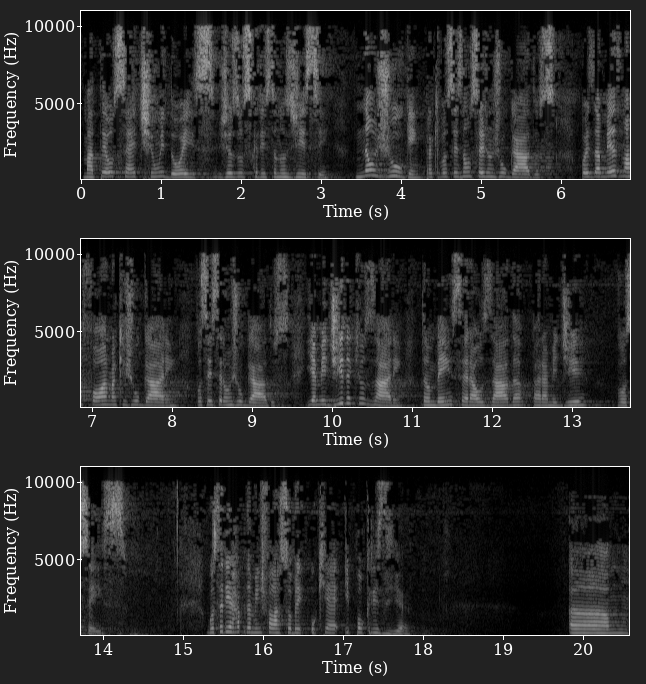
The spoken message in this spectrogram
Mateus 7, 1 e 2, Jesus Cristo nos disse, não julguem para que vocês não sejam julgados, pois da mesma forma que julgarem, vocês serão julgados, e a medida que usarem também será usada para medir vocês. Gostaria rapidamente de falar sobre o que é hipocrisia. Um,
